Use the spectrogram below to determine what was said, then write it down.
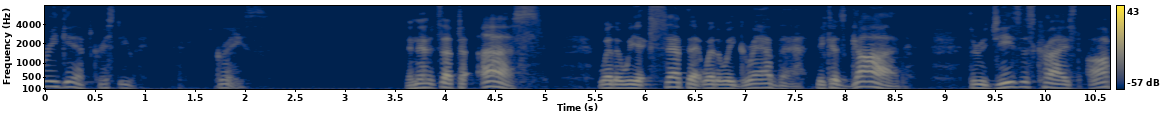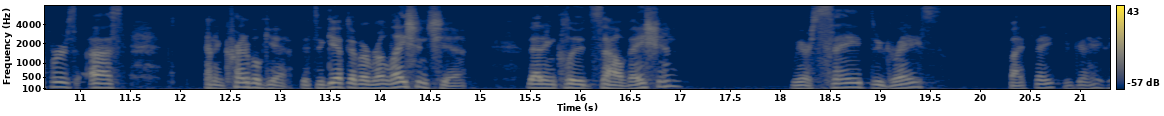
free gift, Christy Ray. Grace. And then it's up to us whether we accept that, whether we grab that. Because God, through Jesus Christ, offers us an incredible gift. It's a gift of a relationship that includes salvation. We are saved through grace, by faith through grace.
